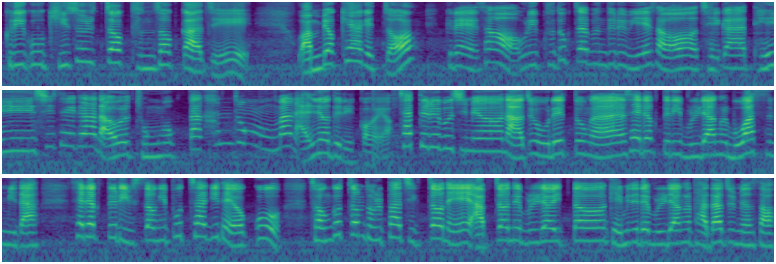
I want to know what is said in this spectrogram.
그리고 기술적 분석까지 완벽해야겠죠. 그래서 우리 구독자분들을 위해서 제가 대시세가 나올 종목 딱 한 종목만 알려드릴 거예요. 차트를 보시면 아주 오랫동안 세력들이 물량을 모았습니다. 세력들 입성이 포착이 되었고 전고점 돌파 직전에 앞전에 물려있던 개미들의 물량을 받아주면서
